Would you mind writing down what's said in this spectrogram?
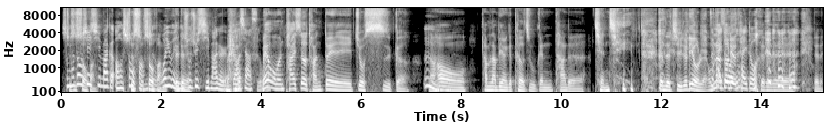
什么东西七八个哦，受访者，我以为你们出去七八个人，不要吓死我。没有，我们拍摄团队就四个，然后他们那边有一个特助跟他的千金 跟着去，就六人。我们那时候六太多，对对对对对对。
